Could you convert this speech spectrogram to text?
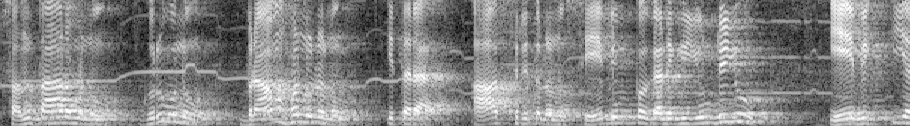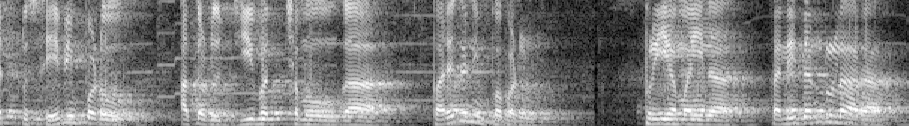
సంతానమును గురువును బ్రాహ్మణులను ఇతర ఆశ్రితులను సేవింపగలిగియుండియు. ఏ వ్యక్తి అట్లు సేవింపడో అతడు జీవచ్ఛమవుగా పరిగణింపబడును. ప్రియమైన తల్లిదండ్రులారా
